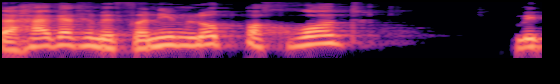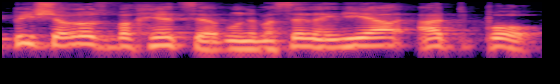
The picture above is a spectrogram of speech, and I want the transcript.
ואחר כך הם מפנים לא פחות מפי שלוש וחצי, אנחנו למעשה נגיע עד פה.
